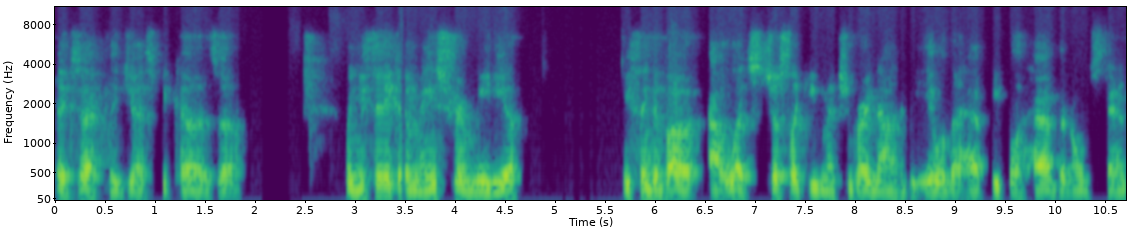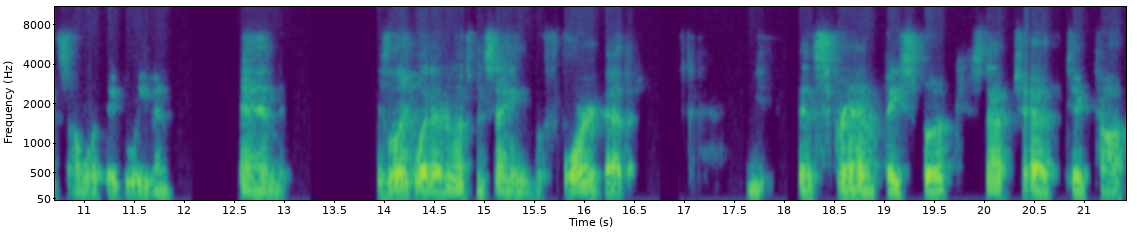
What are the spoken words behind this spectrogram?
Exactly jess because uh, when you think of mainstream media you think about outlets just like you mentioned right now to be able to have people have their own stance on what they believe in. And it's like what everyone's been saying before that Instagram, Facebook, Snapchat, TikTok,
